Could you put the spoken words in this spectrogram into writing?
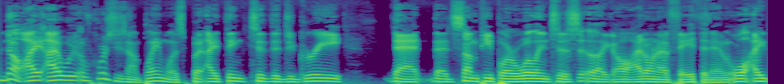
No, I, I would. Of course, he's not blameless, but I think to the degree that that some people are willing to say, like, oh, I don't have faith in him. Well, I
